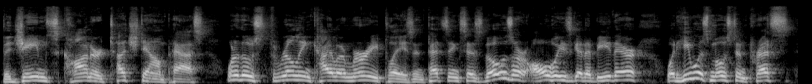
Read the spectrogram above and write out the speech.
the James Conner touchdown pass, one of those thrilling Kyler Murray plays. And Petzing says those are always going to be there. What he was most impressed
